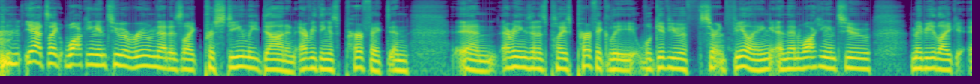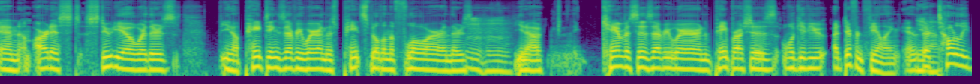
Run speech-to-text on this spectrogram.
yeah, it's like walking into a room that is like pristinely done and everything is perfect and and everything's in its place perfectly will give you a certain feeling and then walking into maybe like an um, artist studio where there's you know paintings everywhere and there's paint spilled on the floor and there's Mm-hmm. you know canvases everywhere and paintbrushes will give you a different feeling. And Yeah. they're totally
